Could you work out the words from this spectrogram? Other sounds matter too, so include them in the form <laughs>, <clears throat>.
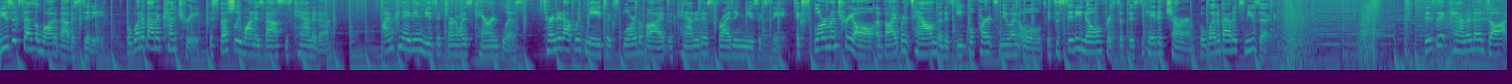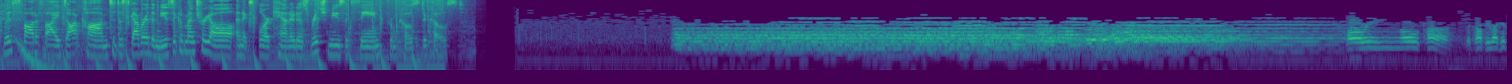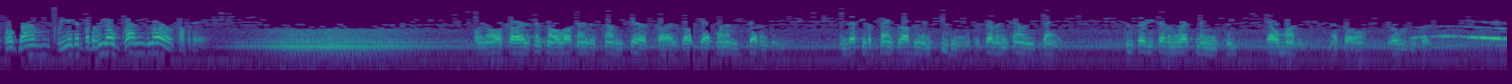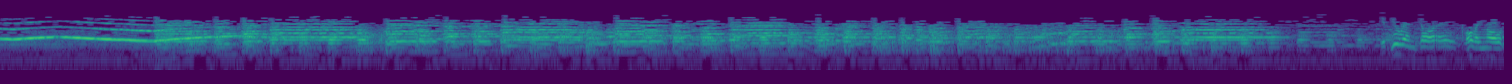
Music says a lot about a city, but what about a country, especially one as vast as Canada? I'm Canadian music journalist Karen Bliss. Turn it up with me to explore the vibe of Canada's thriving music scene. Explore Montreal, a vibrant town that is equal parts new and old. It's a city known for its sophisticated charm, but what about its music? Visit canada.withspotify.com to discover the music of Montreal and explore Canada's rich music scene from coast to coast. Program created by the Rio Grande Oil Company. Calling all cars, Sentinel Los Angeles County Sheriff's cars, broadcast 170. Investigate a bank robbery and shooting at the Southern County Bank. 237 West Main Street, El Monte. That's all. Rose and First.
